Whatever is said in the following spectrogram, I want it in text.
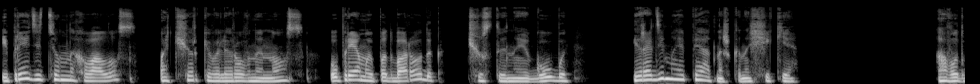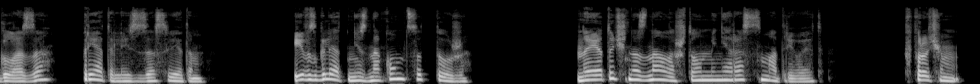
и пряди темных волос подчеркивали ровный нос, упрямый подбородок, чувственные губы — и родимое пятнышко на щеке. А вот глаза прятались за светом. И взгляд незнакомца тоже. Но я точно знала, что он меня рассматривает. Впрочем,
